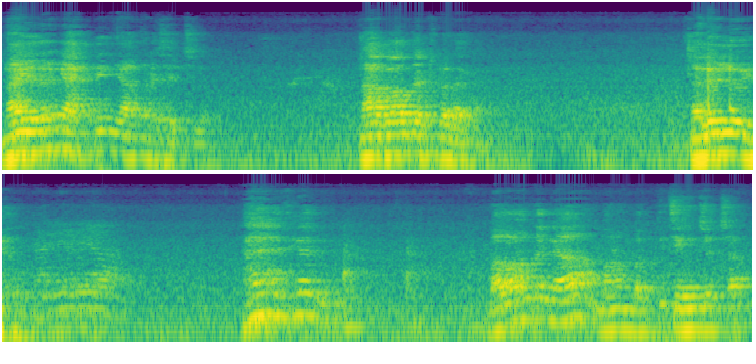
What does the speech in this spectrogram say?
నా ఎదురుగా యాక్టింగ్ చేస్తారు చర్చిలో? నా గోవ తట్టుకోలేక? అది కాదు. బలవంతంగా మనం భక్తి చేయించవచ్చా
